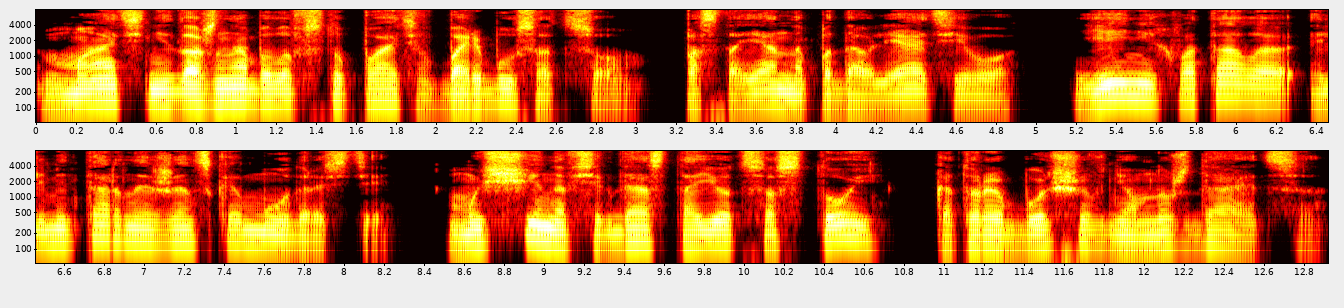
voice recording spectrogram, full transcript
Мать не должна была вступать в борьбу с отцом, постоянно подавлять его. Ей не хватало элементарной женской мудрости. Мужчина всегда остается с той, которая больше в нем нуждается.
